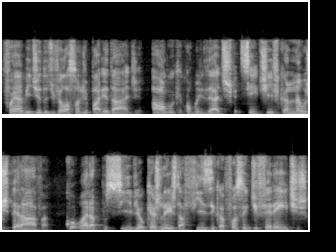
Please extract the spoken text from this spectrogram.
foi a medida de violação de paridade, algo que a comunidade científica não esperava. Como era possível que as leis da física fossem diferentes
